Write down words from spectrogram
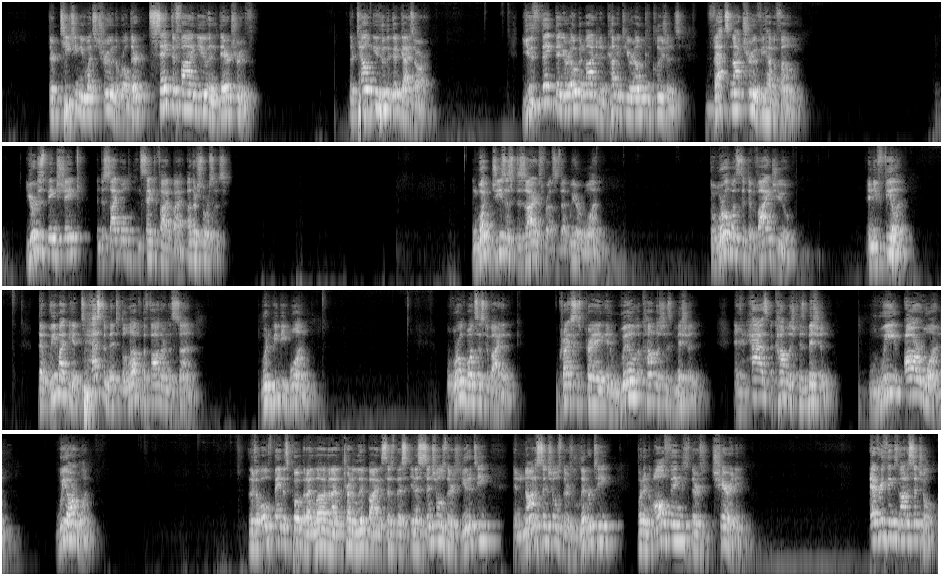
They're teaching you what's true in the world. They're sanctifying you in their truth. They're telling you who the good guys are. You think that you're open minded and coming to your own conclusions. That's not true if you have a phone. You're just being shaped and discipled and sanctified by other sources. And what Jesus desires for us is that we are one. The world wants to divide you, and you feel it. That we might be a testament to the love of the Father and the Son. Would we be one? The world wants us divided. Christ is praying and will accomplish his mission and has accomplished his mission. We are one. We are one. There's an old famous quote that I love and I try to live by, and it says this In essentials, there's unity. In non essentials, there's liberty. But in all things, there's charity. Everything's not essential.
